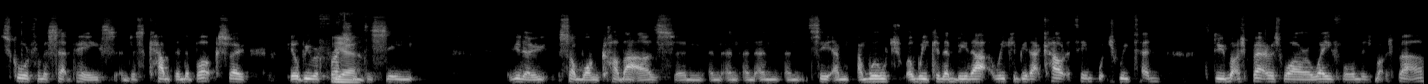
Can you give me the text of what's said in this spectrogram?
scored from a set piece, and just camped in the box. So it'll be refreshing yeah. to see, you know, someone come at us and and and and, and see, and, and we'll and we can then be that we can be that counter team, which we tend to do much better as well. Our away form is much better.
